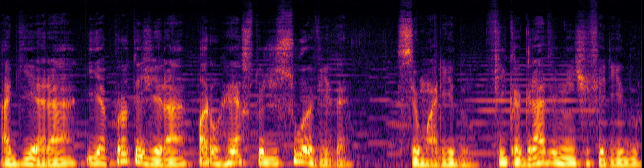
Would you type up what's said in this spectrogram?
a guiará e a protegerá para o resto de sua vida. Seu marido fica gravemente ferido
